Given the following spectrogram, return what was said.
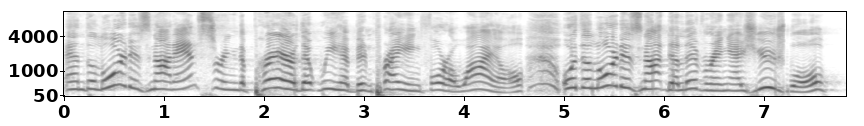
and the Lord is not answering the prayer that we have been praying for a while, or the Lord is not delivering as usual,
